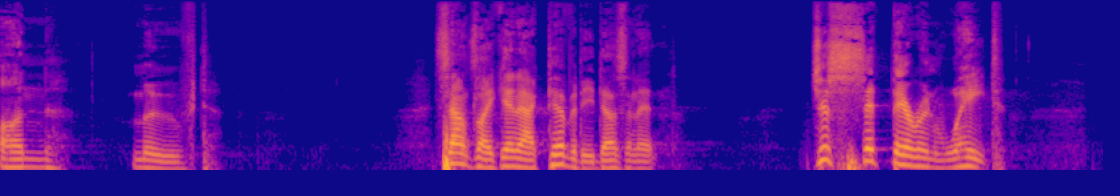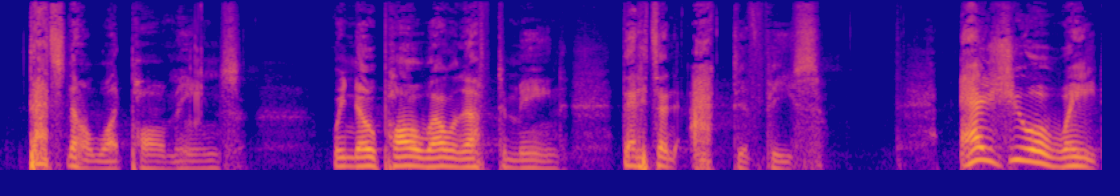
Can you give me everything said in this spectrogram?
unmoved. Sounds like inactivity, doesn't it? Just sit there and wait. That's not what Paul means. We know Paul well enough to mean that it's an active peace as you await,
